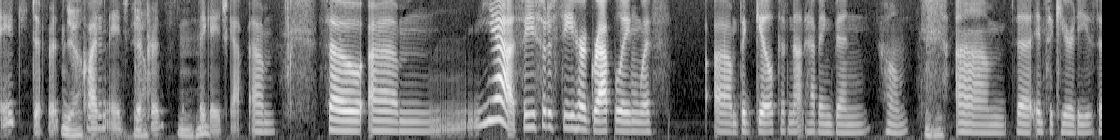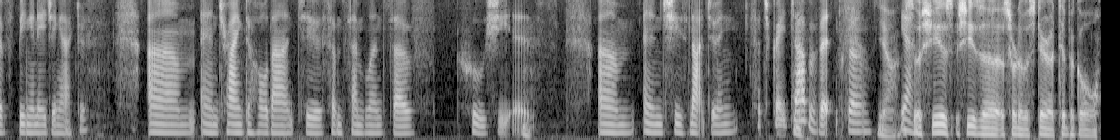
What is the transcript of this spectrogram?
age difference. Yeah. Quite an age Yeah. difference, Mhm. big age gap. Um, so um, yeah, so you sort of see her grappling with um, the guilt of not having been home, Mm-hmm. um, the insecurities of being an aging actress, um, and trying to hold on to some semblance of who she is. Um, and she's not doing such a great job of it. So Yeah. Yeah. So she is she's a sort of a stereotypical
